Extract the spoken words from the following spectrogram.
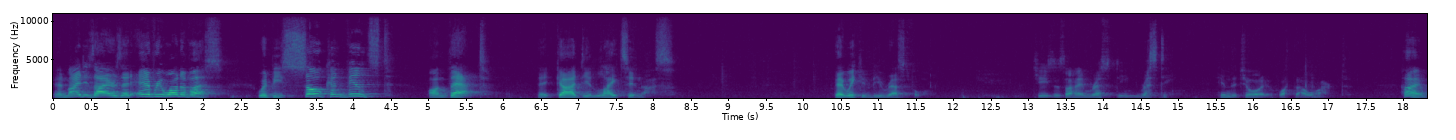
And my desire is that every one of us would be so convinced on that, that God delights in us, that we can be restful. Jesus, I am resting, resting in the joy of what thou art. I'm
